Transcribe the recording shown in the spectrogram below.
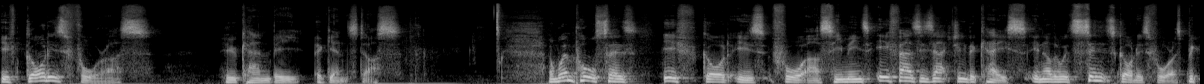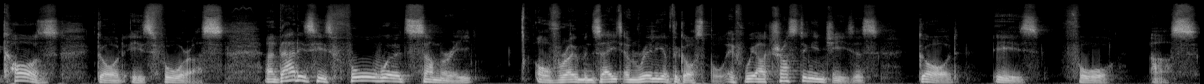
If God is for us, who can be against us? And when Paul says, if God is for us, he means if as is actually the case. In other words, since God is for us, because God is for us. And that is his four word summary of Romans 8 and really of the gospel. If we are trusting in Jesus, God is for us.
